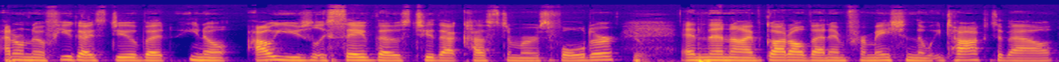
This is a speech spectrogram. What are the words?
I don't know if you guys do, but you know I'll usually save those to that customer's folder, and then I've got all that information that we talked about,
